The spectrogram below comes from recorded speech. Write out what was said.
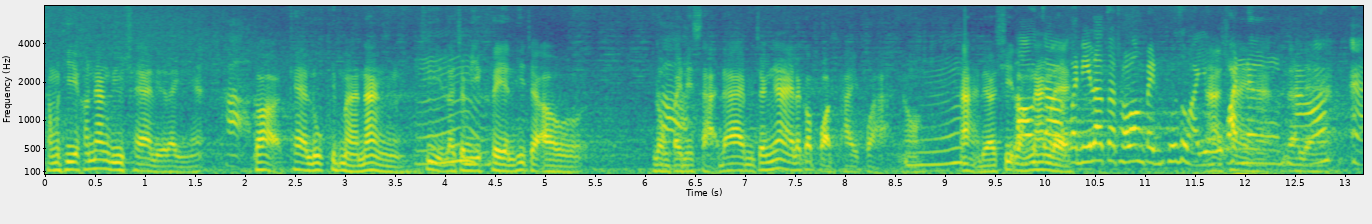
ทางบางทีเขานั่งวีลแชร์หรืออะไรอย่างเงี้ยค่ะก็แค่ลุกขึ้นมานั่งที่เราจะมีเครนที่จะเอาลงไปในสระได้มันจะง่ายแล้วก็ปลอดภัยกว่าเนาะอะเดี๋ยวชิลองนั่งเลย วันนี้เราจะทดลองเป็นผู้สูงอายุอ่าใช่วันหนึ่งฮะได้เลยเนาะฮะอะ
